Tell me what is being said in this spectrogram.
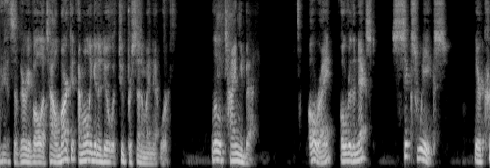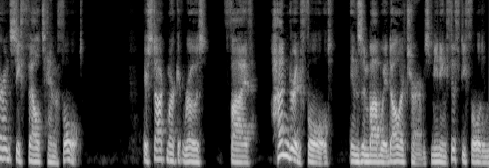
it's a very volatile market. I'm only going to do it with 2% of my net worth. A little tiny bet. All right. Over the next six weeks, their currency fell tenfold. Their stock market rose 500 fold in Zimbabwe dollar terms, meaning 50 fold in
